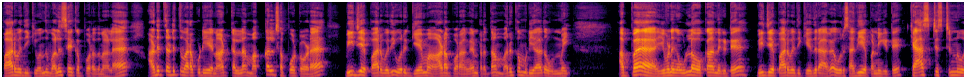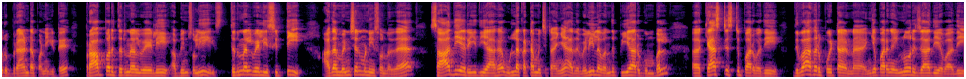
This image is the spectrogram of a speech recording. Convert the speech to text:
பார்வதிக்கு வந்து வலு சேர்க்க போறதுனால, அடுத்தடுத்து வரக்கூடிய நாட்கள்ல மக்கள் சப்போர்ட்டோட விஜே பார்வதி ஒரு கேமை ஆடப் போறாங்கன்றது தான் மறுக்க முடியாத உண்மை. அப்ப இவனுங்க உள்ள உக்காந்துக்கிட்டு விஜே பார்வதிக்கு எதிராக ஒரு சதியை பண்ணிக்கிட்டு, கேஸ்டிஸ்ட்னு ஒரு பிராண்டை பண்ணிக்கிட்டு, ப்ராப்பர் திருநெல்வேலி அப்படின்னு சொல்லி திருநெல்வேலி சிட்டி அதை மென்ஷன் பண்ணி சொன்னதை சாதிய ரீதியாக உள்ள கட்டமைச்சிட்டாங்க அதை வெளியில வந்து பிஆர் கும்பல் கேஸ்டிஸ்ட் பார்வதி, திவாகர் போயிட்டா என்ன? இங்க பாருங்க இன்னொரு ஜாதியவாதி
